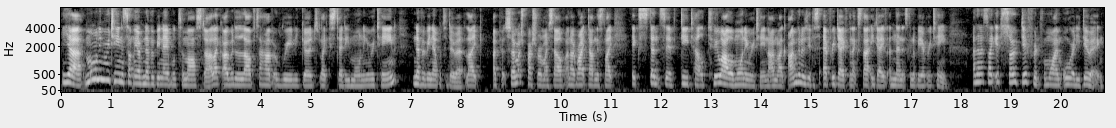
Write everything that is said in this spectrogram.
yeah, morning routine is something I've never been able to master. Like, I would love to have a really good, like, steady morning routine. Never been able to do it. Like, I put so much pressure on myself and I write down this, like, extensive, detailed two hour morning routine. I'm like, I'm going to do this every day for the next 30 days and then it's going to be a routine. And then it's like, it's so different from what I'm already doing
